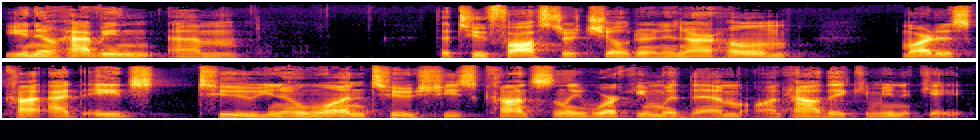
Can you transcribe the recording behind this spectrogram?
you know, having um, the two foster children in our home, Marta's con- at age two, you know, one, two, she's constantly working with them on how they communicate.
